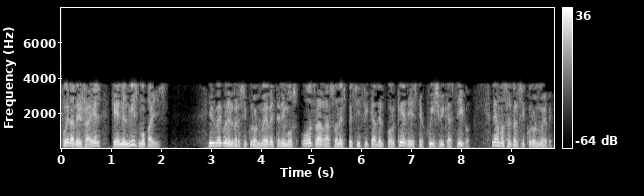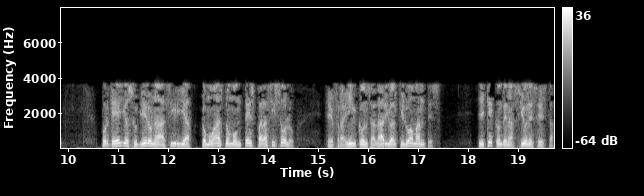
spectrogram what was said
fuera de Israel que en el mismo país. Y luego en el versículo nueve tenemos otra razón específica del porqué de este juicio y castigo. Leamos el versículo nueve. Porque ellos subieron a Asiria como asno montés para sí solo. Efraín con salario alquiló amantes. ¿Y qué condenación es esta?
